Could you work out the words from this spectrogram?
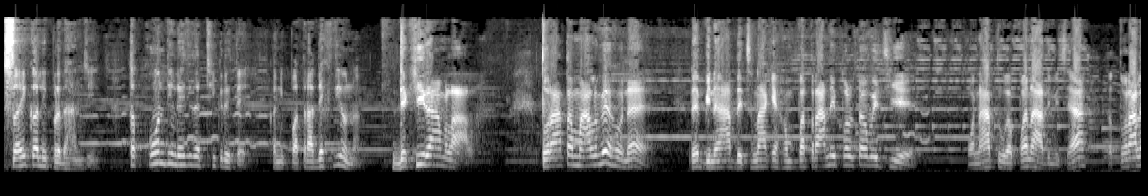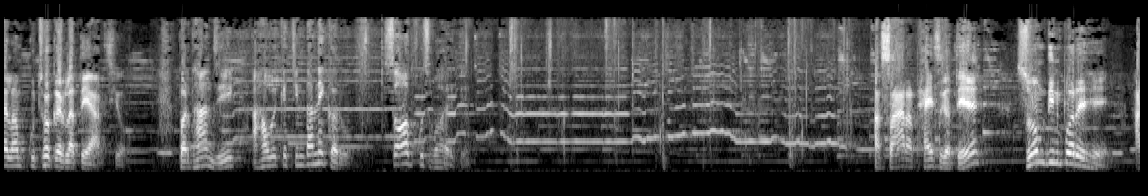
सही कहली प्रधान जी तो कौन दिन रहती तो ठीक रहते? कनी पतरा देख दियो ना। देखी रामलाल तोरा तो मालूमे हो न? रे बिना दक्षिणा के हम पतरा नहीं पलटबै छियै। ओना तू अपन आदमी छै तो तोरा लेल हम कुछो करे ला तैयार छियो। प्रधान जी अहाँ ओहि के चिंता नहीं करू। सब कुछ भ जेतै। अषाढ़ अट्ठाईस गते सोम दिन पड़े है आ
